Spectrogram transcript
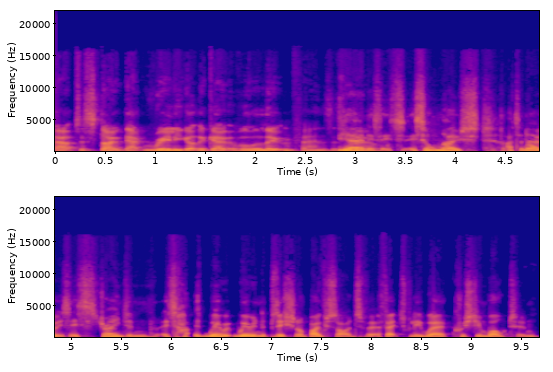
out to Stoke. That really got the goat of all the Luton fans. yeah, well. and it's, it's it's almost I don't know. It's it's strange, and it's we're we're in the position on both sides of it effectively where Christian Walton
